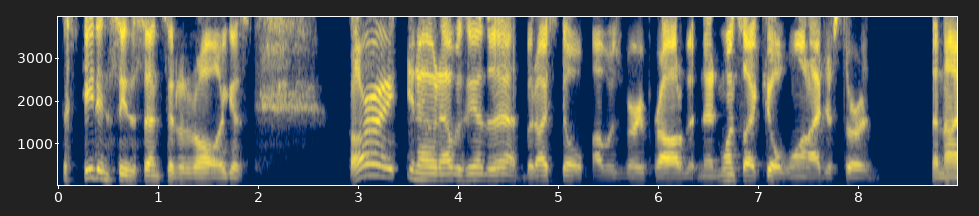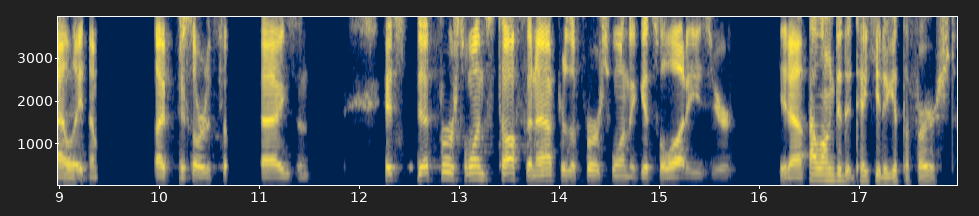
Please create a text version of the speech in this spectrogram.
he didn't see the sense in it at all. He goes all right, you know, that was the end of that. But I still, I was very proud of it. And then once I killed one, I just started annihilating them. I started filling tags, and it's that first one's tough. And after the first one, it gets a lot easier. You know, How long did it take you to get the first?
